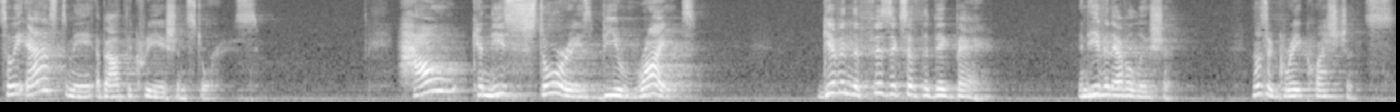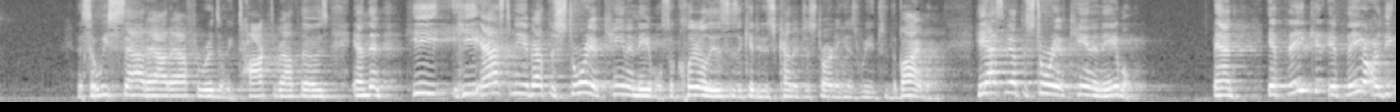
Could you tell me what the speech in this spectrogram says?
So he asked me about the creation stories. How can these stories be right given the physics of the Big Bang and even evolution? Those are great questions. And so we sat out afterwards and we talked about those. And then he, he asked me about the story of Cain and Abel. So clearly, this is a kid who's kind of just starting his read through the Bible. He asked me about the story of Cain and Abel. And if they, can, if they are the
